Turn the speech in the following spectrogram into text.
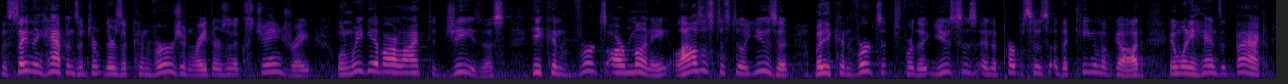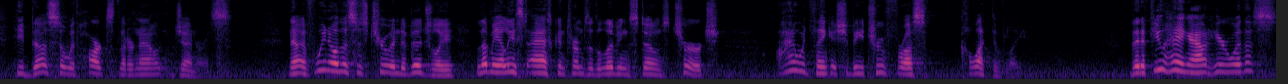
the same thing happens in terms there's a conversion rate there's an exchange rate. When we give our life to jesus he converts our money allows us to still use it but he converts it for the uses and the purposes of the kingdom of god. And when he hands it back he does so with hearts that are now generous. Now if we know this is true individually let me at least ask in terms of the living stones church i would think it should be true for us collectively. That if you hang out here with us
